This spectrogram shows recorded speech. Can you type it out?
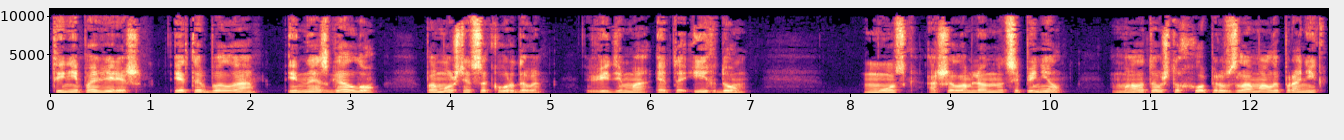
«Ты не поверишь, это была Инесс Галло, помощница Кордовы. Видимо, это их дом. Мозг ошеломленно цепенел. Мало того, что Хоппер взломал и проник,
